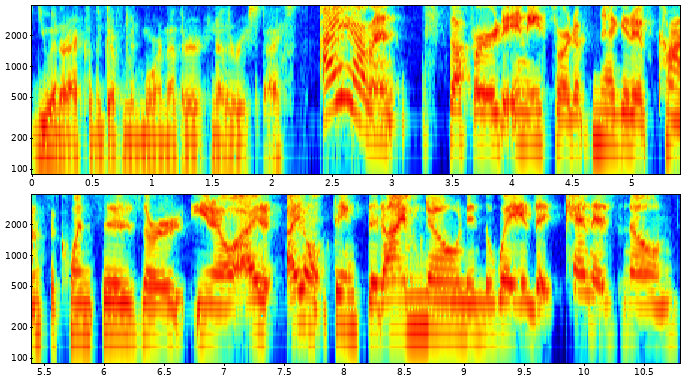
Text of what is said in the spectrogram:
you interact with the government more in other in other respects. I haven't suffered any sort of negative consequences, or you know, I I don't think that I'm known in the way that Ken is known.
